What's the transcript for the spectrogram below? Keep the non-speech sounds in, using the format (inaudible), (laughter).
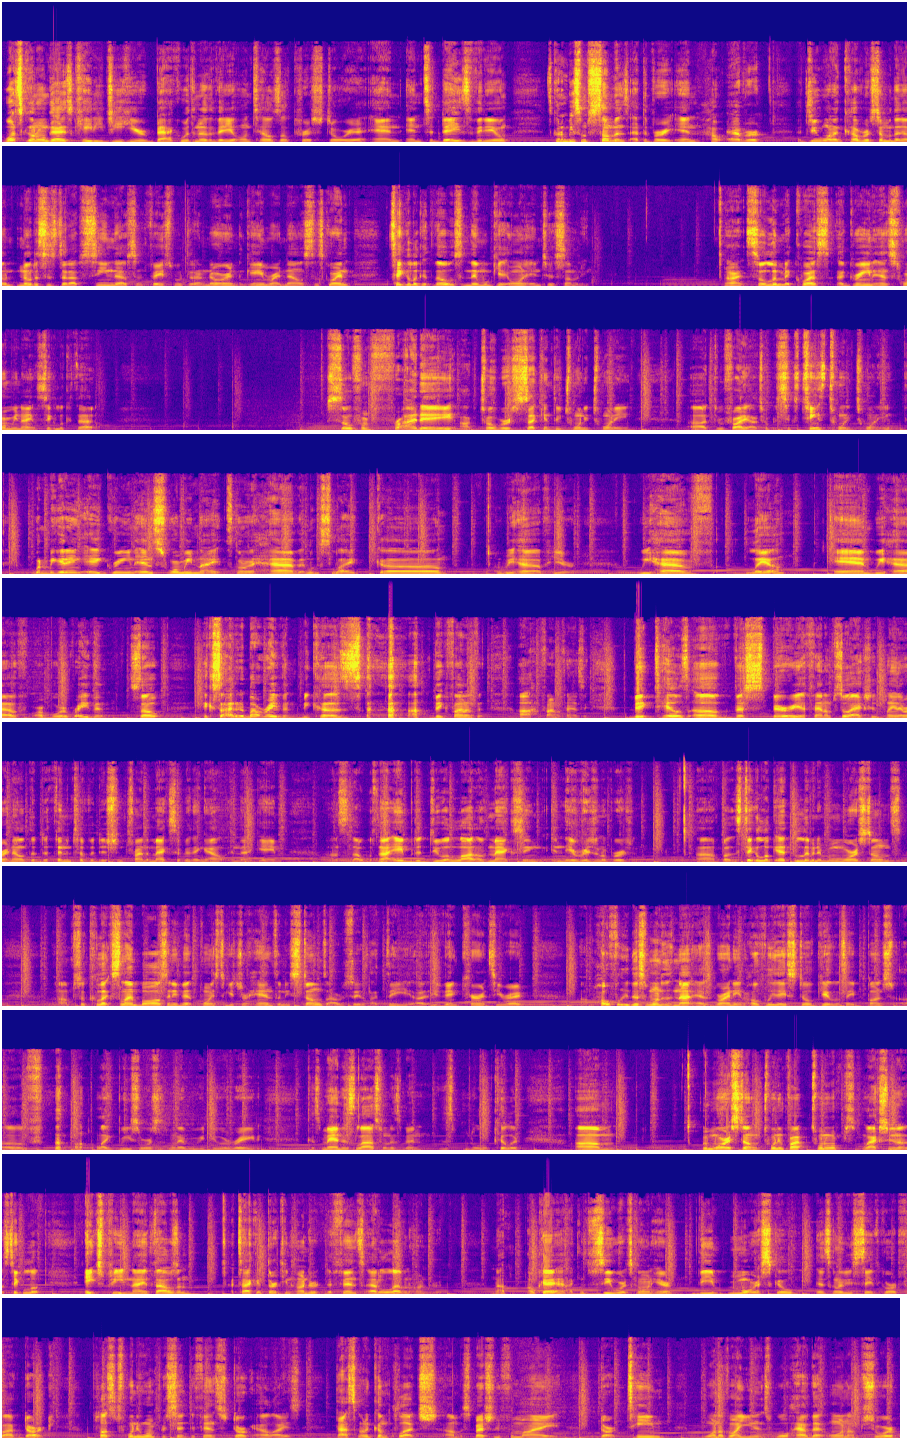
What's going on guys, KDG here, back with another video on Tales of Crestoria, and in today's video, it's going to be some summons at the very end. However, I do want to cover some of the notices that I've seen that's in Facebook that I know are in the game right now, so let's go ahead and take a look at those, and then we'll get on into summoning. Alright, so Limit Quest, a Green and Swarmy Knight, let's take a look at that. So from Friday, October 2nd through 2020, uh, through Friday, October 16th, 2020. We're to be getting a Green and Swarmy Knight. It's going to have, it looks like, uh, what do we have here? We have Leia and we have our boy Raven. So excited about Raven because (laughs) big fan of uh, Final Fantasy, big Tales of Vesperia fan. I'm still actually playing it right now with the definitive edition, trying to max everything out in that game. Uh, so I was not able to do a lot of maxing in the original version. Uh, but let's take a look at the limited Memoria Stones. Um, so collect slime balls and event points to get your hands on these stones. Obviously, like the uh, event currency, right? Um, hopefully, this one is not as grindy, and hopefully, they still give us a bunch of (laughs) like resources whenever we do a raid. Because man, this last one has been just been a little killer. Um, Memoria Stone, 25, 21. Well, actually, no. Let's take a look. HP 9,000, attack at 1,300, defense at 1,100. Not okay. I can see where it's going here. The Memoria skill is going to be Safeguard 5 Dark, plus 21% defense to Dark allies that's going to come clutch, um, especially for my dark team. One of my units will have that on, I'm sure.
